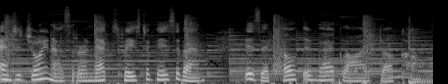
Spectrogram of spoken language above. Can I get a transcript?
And to join us at our next face to face event, visit healthimpactlive.com.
